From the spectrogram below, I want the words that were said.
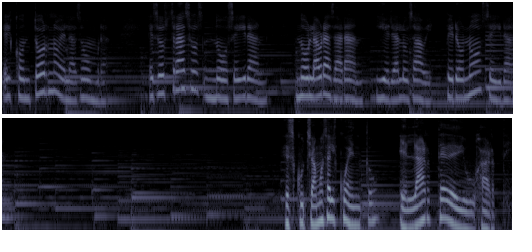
el contorno de la sombra. Esos trazos no se irán, no la abrazarán, y ella lo sabe, pero no se irán. Escuchamos el cuento El arte de dibujarte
